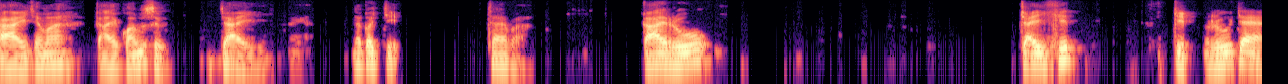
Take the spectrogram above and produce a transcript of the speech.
กายใช่ไหมกายความรู้สึกใจนะครับแล้วก็จิต ใช่ปะกายรู้ ใจคิด จิตรู้แจ้ง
